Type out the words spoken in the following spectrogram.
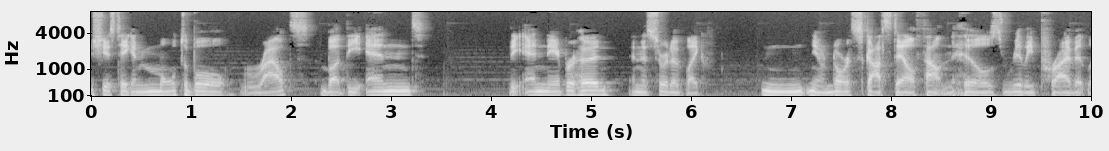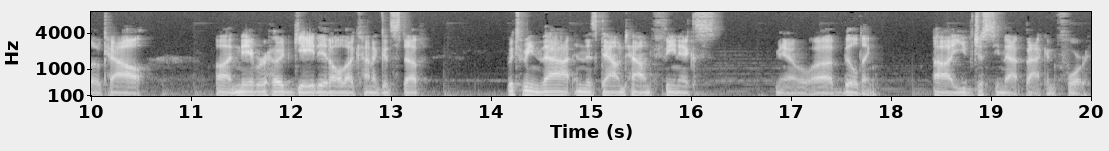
she has taken multiple routes, but the end, the end neighborhood and this sort of like you know North Scottsdale, Fountain Hills, really private locale, uh, neighborhood gated, all that kind of good stuff. Between that and this downtown Phoenix, you know, uh, building, uh, you've just seen that back and forth.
